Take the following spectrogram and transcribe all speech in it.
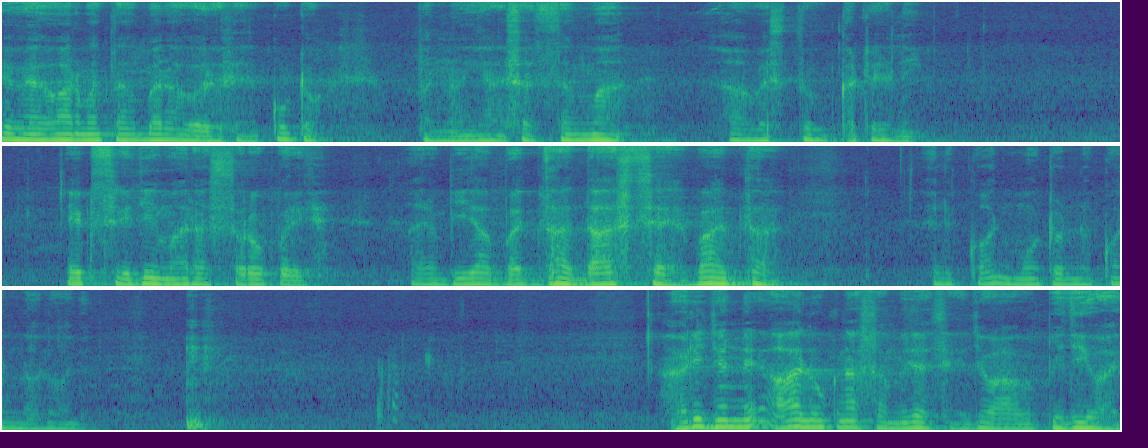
એ વ્યવહારમાં તો બરાબર છે, કૂટો. પણ અહીંયા સત્સંગમાં આ વસ્તુ ઘટે નહીં. એક શ્રીજી મહારાજ સરોપરી છે. અને બીજા બધા દાસ છે, બધા. એટલે કોણ મોટો ને કોણ નાનો હરિજનને આ લોકના સમજે છે, જો આ બીજી વાત.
